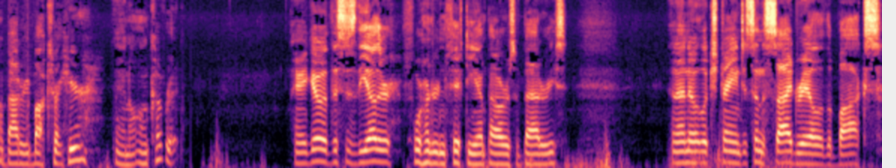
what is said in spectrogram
a battery box right here and I'll uncover it. There you go. This is the other 450 amp hours of batteries. And I know it looks strange. It's in the side rail of the box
